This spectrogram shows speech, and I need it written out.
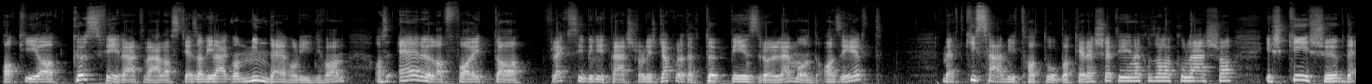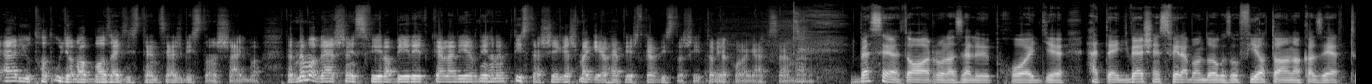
Aki a közférát választja, ez a világon mindenhol így van, az erről a fajta flexibilitásról és gyakorlatilag több pénzről lemond azért, mert kiszámíthatóbb a keresetének az alakulása, és később, de eljuthat ugyanabba az egzisztenciás biztonságba. Tehát nem a versenyszféra bérét kell elérni, hanem tisztességes megélhetést kell biztosítani a kollégák számára. Beszélt arról az előbb, hogy hát egy versenyszférában dolgozó fiatalnak azért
